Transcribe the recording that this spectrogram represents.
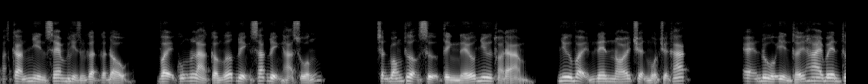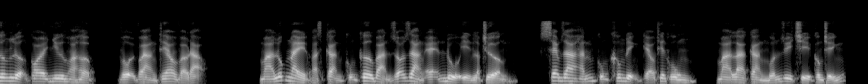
Pascal nhìn xem Hỉ gật gật đầu, vậy cũng là cầm ước định xác định hạ xuống. Trận bóng thượng sự tình nếu như thỏa đàm, như vậy nên nói chuyện một chuyện khác. Endu ỉn thấy hai bên thương lượng coi như hòa hợp, vội vàng theo vào đạo. Mà lúc này Pascal cũng cơ bản rõ ràng Endu ỉn lập trường, xem ra hắn cũng không định kéo thiên cung mà là càng muốn duy trì công chính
